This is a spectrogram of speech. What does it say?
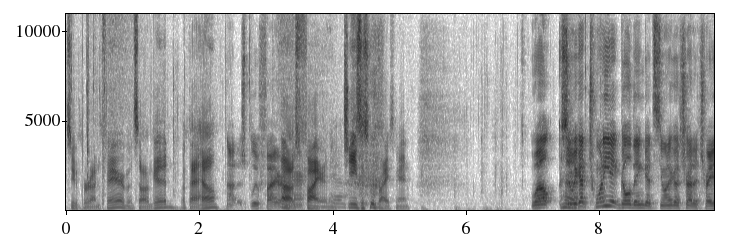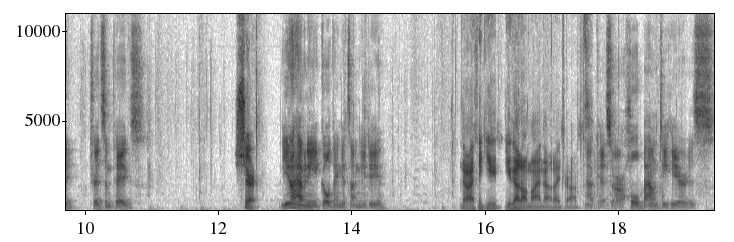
super unfair, but it's all good. What the hell? Oh, there's blue fire. Oh, it's fire there. Yeah. Jesus Christ, man. Well, so we got 28 gold ingots. You want to go try to trade trade some pigs? Sure. You don't have any gold ingots on you, do you? No, I think you you got all mine that I dropped. Okay, so our whole bounty here is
